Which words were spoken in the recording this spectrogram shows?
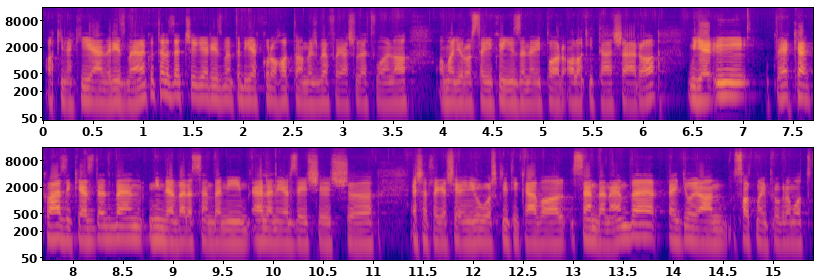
akinek ilyen részben elkötelezettsége, részben pedig ekkora hatalmas befolyása lett volna a magyarországi könyvzeneipar alakítására. Ugye ő kvázi kezdetben minden vele szembeni ellenérzés és esetleges ilyen jogos kritikával szembe menve egy olyan szakmai programot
